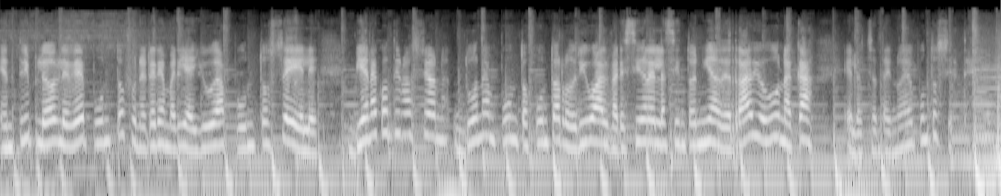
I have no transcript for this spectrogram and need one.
en www.funerariamariaayuda.cl. Bien a continuación Duna en punto junto a Rodrigo Álvarez. Sigan en la sintonía de Radio Duna acá, el 89.7.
